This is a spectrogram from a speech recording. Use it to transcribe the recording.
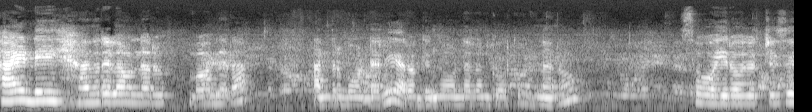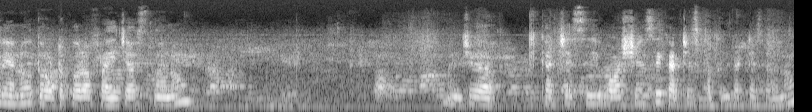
హాయ్ అండి. అందరు ఎలా ఉన్నారు? బాగున్నారా? అందరూ బాగుండాలి ఆరోగ్యంగా ఉండాలని కోరుకుంటున్నాను. సో ఈరోజు వచ్చేసి నేను తోటకూర ఫ్రై చేస్తున్నాను. మంచిగా కట్ చేసి వాష్ చేసి కట్ చేసి పక్కన పెట్టేశాను.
